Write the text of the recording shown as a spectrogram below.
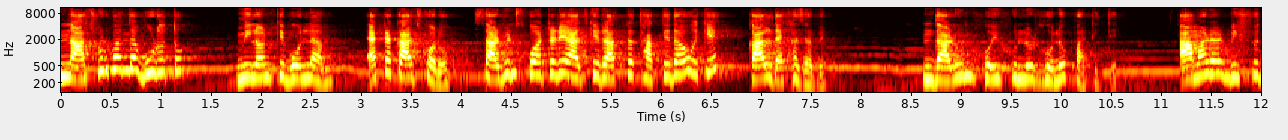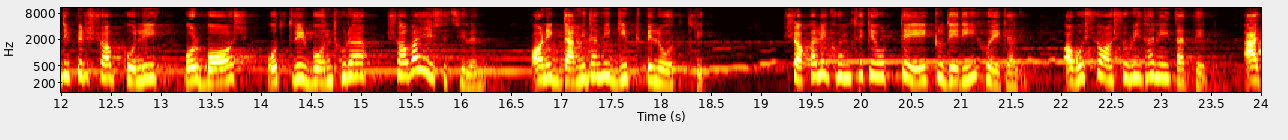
নাছরবান্দা বুড়ো তো। মিলনকে বললাম, একটা কাজ করো, সার্ভেন্টস কোয়ার্টারে আজকে রাতটা থাকতে দাও, একে কাল দেখা যাবে। দারুণ হৈহুল্লোড় হলো পার্টিতে। আমার আর বিশ্বদ্বীপের সব কলিগ, ওর বস, অত্রির বন্ধুরা সবাই এসেছিলেন। অনেক দামি দামি গিফট পেল অত্রি। সকালে ঘুম থেকে উঠতে একটু দেরিই হয়ে গেল। অবশ্য অসুবিধা নেই তাতে। আজ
